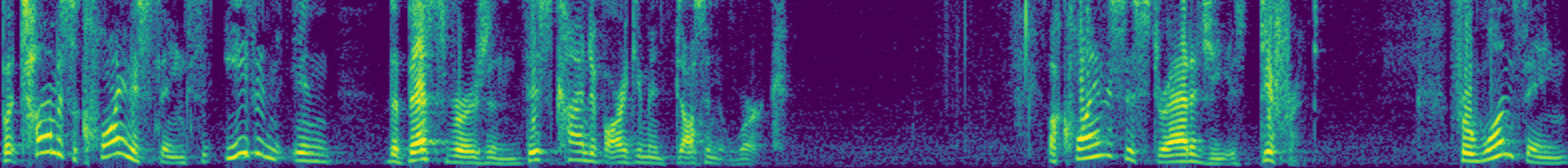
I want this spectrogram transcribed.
But Thomas Aquinas thinks that even in the best version, this kind of argument doesn't work. Aquinas' strategy is different. For one thing,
